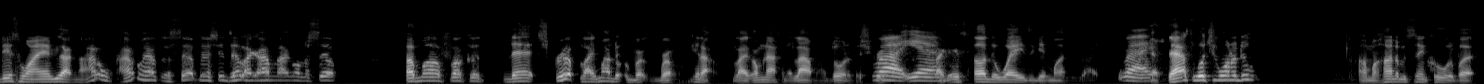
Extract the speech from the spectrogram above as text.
this who I am. You got no, I don't I don't have to accept that shit. Just like I'm not gonna accept a motherfucker that script like my bro, bro, get out. Like I'm not gonna allow my daughter to script. Right, yeah. Like it's other ways to get money. Like right. If that's what you want to do, I'm hundred percent cool. But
